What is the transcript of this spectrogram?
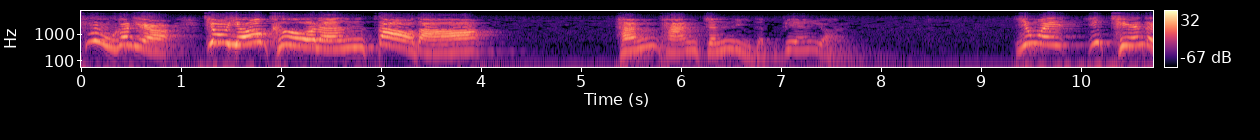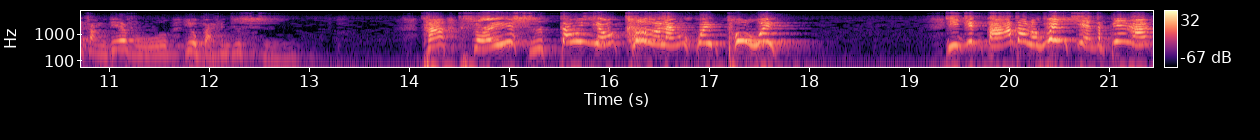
四五个点儿，就有可能到达横盘整理的边缘。因为一天的涨跌幅有百分之十，它随时都有可能会破位，已经达到了危险的边缘。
